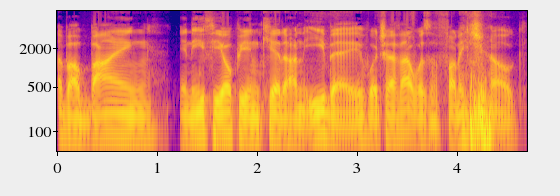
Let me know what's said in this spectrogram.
about buying an Ethiopian kid on eBay, which I thought was a funny joke.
